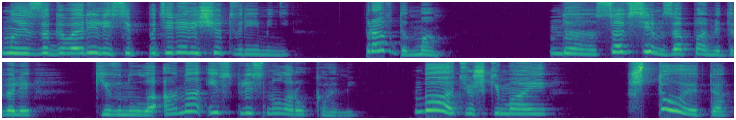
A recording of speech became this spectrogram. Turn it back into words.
Мы заговорились и потеряли счет времени. Правда, мам?» «Да, совсем запамятовали», — кивнула она и всплеснула руками. «Батюшки мои, что это?»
